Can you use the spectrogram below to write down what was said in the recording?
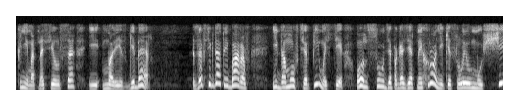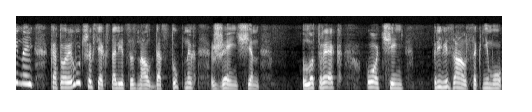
К ним относился и Морис Гибер. Завсегдатай баров и домов терпимости, он, судя по газетной хронике, слыл мужчиной, который лучше всех в столице знал доступных женщин. Лотрек очень привязался к нему,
